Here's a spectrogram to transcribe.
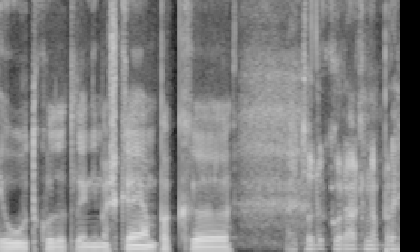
EU, tako da tle nimaš kaj, ampak uh, Je to korak naprej?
